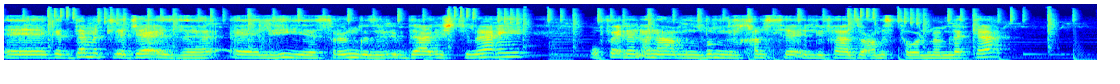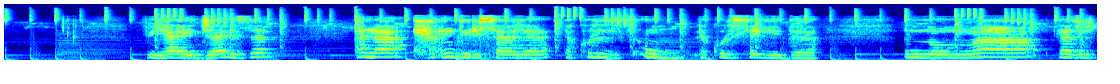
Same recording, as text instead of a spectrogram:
آه، قدمت لجائزة آه، اللي هي سرنجل للإبداع الاجتماعي وفعلا أنا من ضمن الخمسة اللي فازوا على مستوى المملكة. في هاي الجائزة أنا عندي رسالة لكل أم لكل سيدة إنه ما لازم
